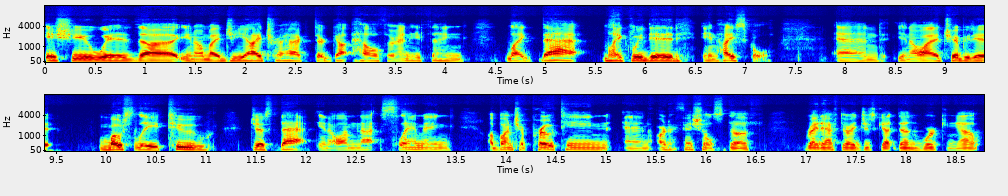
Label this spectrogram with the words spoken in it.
issue with uh, you know my GI tract or gut health or anything like that, like we did in high school. And you know i attribute it mostly to just that. You know i'm not slamming a bunch of protein and artificial stuff right after i just got done working out.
